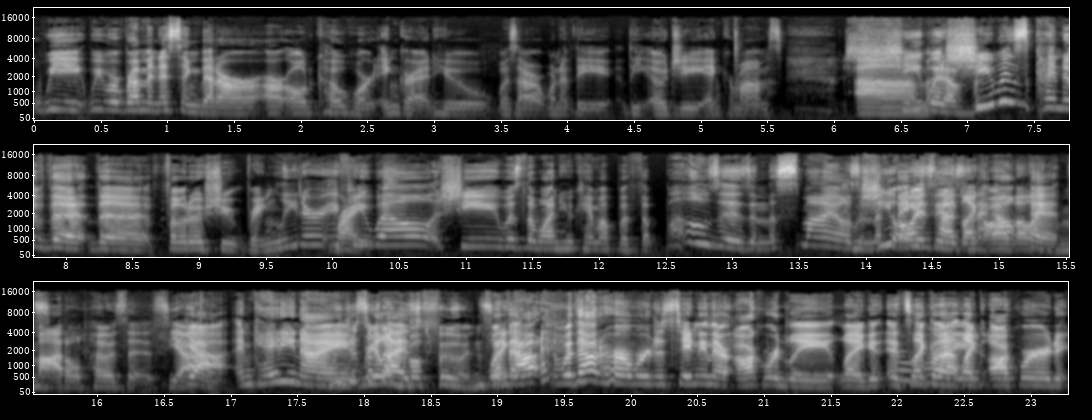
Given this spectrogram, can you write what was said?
We we were reminiscing that our our old cohort Ingrid, who was our one of the the OG anchor moms. Um, would have- She was kind of the the photo shoot ringleader, if you will. She was the one who came up with the poses and the smiles and, she the always had like the all the like model poses. Yeah, Yeah, and Katie and I We just look like realized buffoons, like- without without her, we're just standing there awkwardly. Like it's like that like awkward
